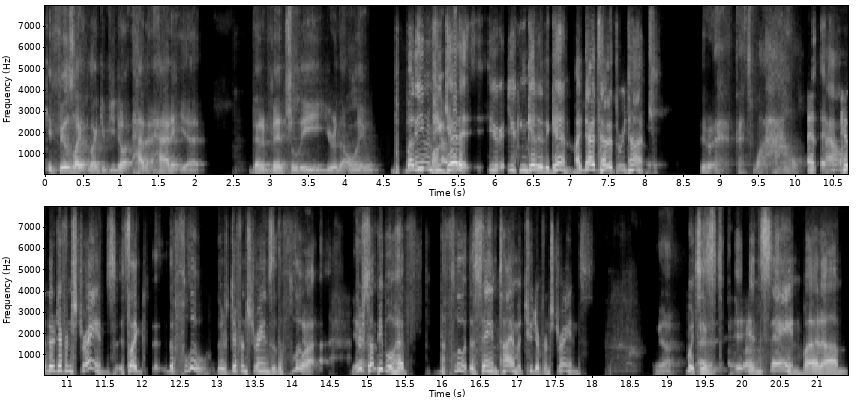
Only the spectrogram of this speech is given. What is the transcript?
it feels like like if you don't haven't had it yet, that eventually you're the only but even if you get it, you you can get it again. My dad's had it three times. That's why how and because they're different strains. It's like the flu. There's different strains of the flu. Yeah. Yeah. There's some people who have the flu at the same time with two different strains. Yeah, which is insane. But um,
